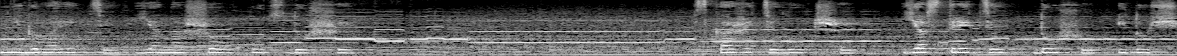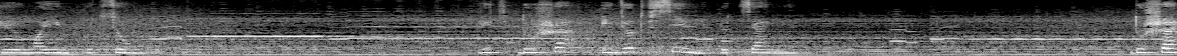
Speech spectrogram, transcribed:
Не говорите «я нашел путь души», Скажите лучше, я встретил душу, идущую моим путем. Ведь душа идет всеми путями. Душа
